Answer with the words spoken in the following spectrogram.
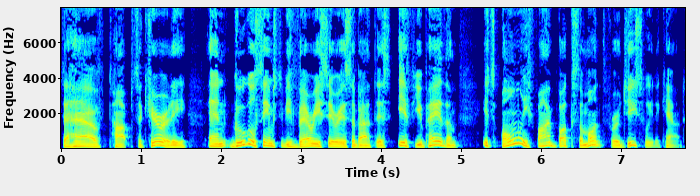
to have top security. And Google seems to be very serious about this if you pay them. It's only five bucks a month for a G Suite account.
